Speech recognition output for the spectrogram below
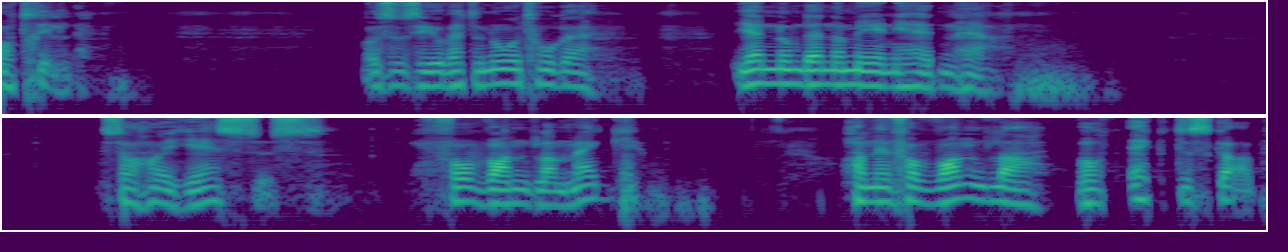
å trille. Og så sier hun, 'Vet du noe, Tore? Gjennom denne menigheten her så har Jesus forvandla meg. Han har forvandla vårt ekteskap.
